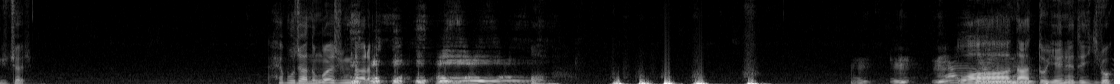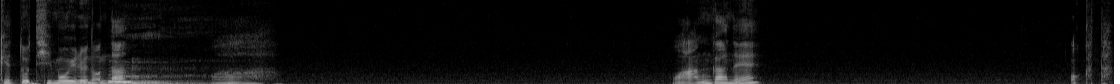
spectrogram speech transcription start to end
유자, 해보자는 거야, 지금 나를. 어. 와, 나 또 얘네들 이렇게 또 티모이를 넣나? 와, 안 가네? 어, 갔다.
